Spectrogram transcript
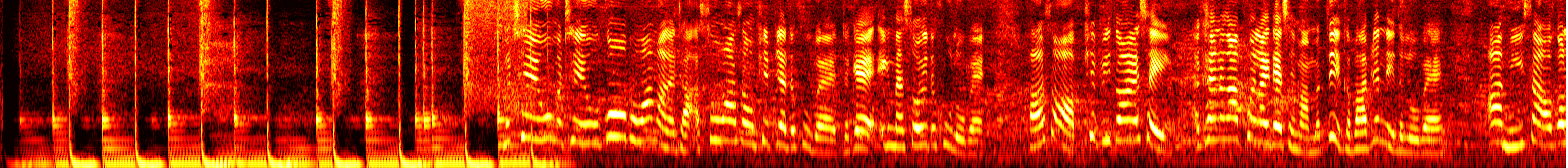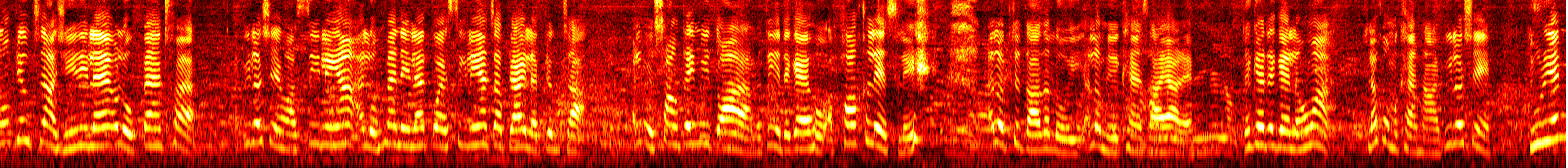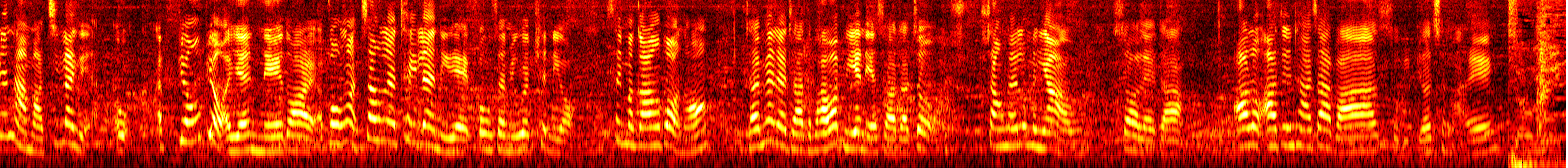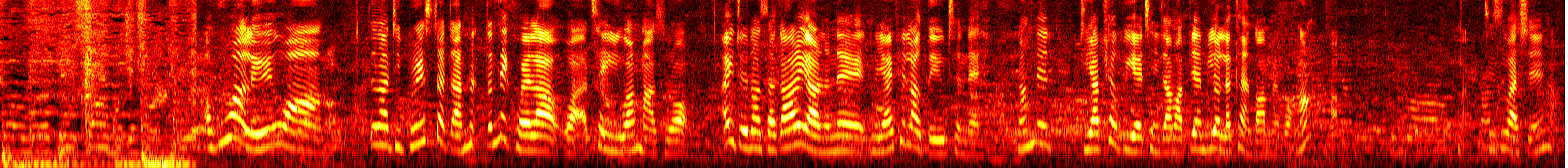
ဒါအဆိုးအဆုံးဖြစ်ပျက်တစ်ခုပဲတကယ်အိမ်မက်ဆိုးကြီးတစ်ခုလိုပဲဘာလို့ဆိုတော့ဖြစ်ပြီးသွားတဲ့အချိန်အခန်းတကားဖွင့်လိုက်တဲ့အချိန်မှာမသိကဘာပြက်နေသလိုပဲအာမီးစာအကောင်လုံးပြုတ်ကျရေတွေလည်းအဲ့လိုပန်းထွက်ပြီးလို့ရှိရင်ဟောစီလင်ကအဲ့လိုမှန်နေလဲကွယ်စီလင်ကကြောက်ပြားကြီးလည်းပြုတ်ကျအဲ့လိုရှောင်းတိတ်မိသွားတာမသိရင်တကယ်ဟို apocalypse လေအဲ့လိုဖြစ်သွားသလိုကြီးအဲ့လိုမျိုးခံစားရတယ်တကယ်တကယ်လုံးဝလက်ကိုမခံနိုင်ဘူးပြီးလို့ရှိရင် လူတွေရဲ့မျက်နှာမှာကြည့်လိုက်တယ်ဟိုအပြုံးပြုံအရင်နဲသွားတယ်အကုန်လုံးကကြောက်လန့်ထိတ်လန့်နေတဲ့ပုံစံမျိုးပဲဖြစ်နေရောစိတ်မကောင်းပေါ့နော်ဒါပေမဲ့လည်းဒါသဘာဝဘေးရနေဆိုတာဒါကြောက်ရှောင်လဲလို့မရဘူးဆိုတော့လေဒါအားလုံးအားတင်းထားကြပါဆိုပြီးပြောချင်ပါတယ်အခုကလေဟိုဟာတကဒီ brace တက်တာနှစ်တစ်နှစ်ခွဲလောက်ဟိုအချိန်ယူရမှာဆိုတော့အဲ့ဒီတော့ဇကားတွေကလည်းနည်းနည်းမရိုက်ဖြစ်တော့သေးဘူးထင်တယ်နောက်နှစ်ဒီကဖြုတ်ပြီးရဲ့အချိန်ကျမှပြန်ပြီးတော့လက်ခံသွားမယ်ပေါ့နော်ဟုတ် ကျေးဇူးပါရှင်ဟုတ်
